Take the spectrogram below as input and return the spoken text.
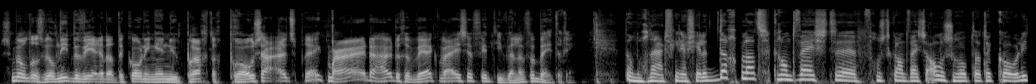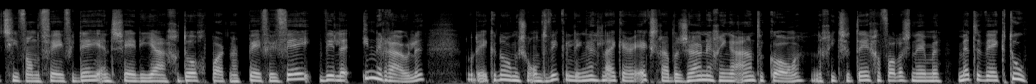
Smulders wil niet beweren dat de koningin nu prachtig proza uitspreekt... maar de huidige werkwijze vindt hij wel een verbetering. Dan nog naar het Financiële Dagblad. De krant wijst, uh, volgens de krant wijst alles erop dat de coalitie van VVD en CDA-gedoogpartner PVV willen inruilen. Door de economische ontwikkelingen lijken er extra bezuinigingen aan te komen. De Griekse tegenvallers nemen met de week toe.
